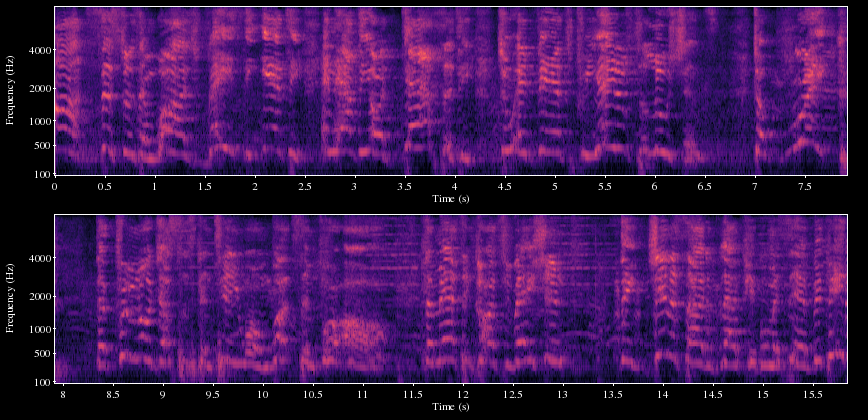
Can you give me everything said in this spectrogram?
aunts, sisters, and wives raise the ante and have the audacity to advance creative solutions to break the criminal justice continuum once and for all. The mass incarceration, the genocide of black people, Miss Ann, repeat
